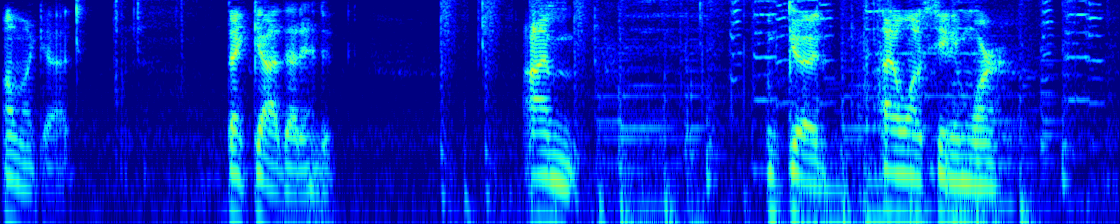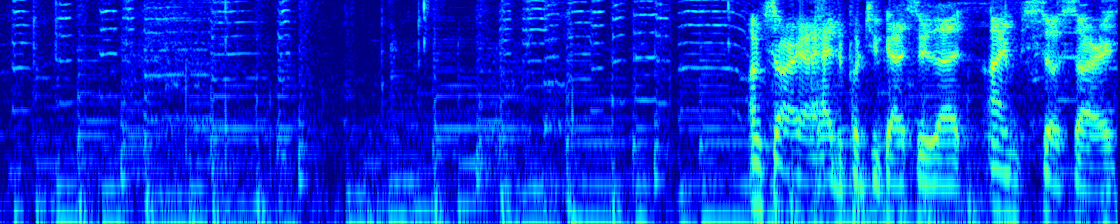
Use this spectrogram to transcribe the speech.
Oh my god. Thank god that ended. I'm I'm good. I don't want to see any more. I'm sorry I had to put you guys through that. I'm so sorry.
